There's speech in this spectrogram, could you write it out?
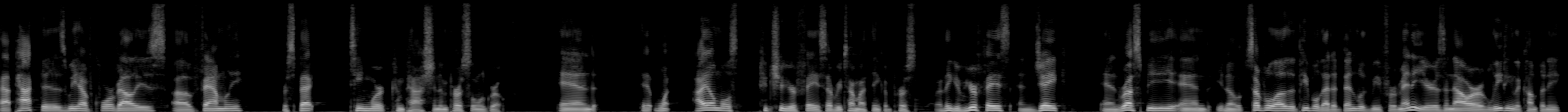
at PacBiz we have core values of family, respect, teamwork, compassion, and personal growth. And it what I almost picture your face every time I think of personal growth. I think of your face and Jake and Rusty and you know several other people that have been with me for many years and now are leading the company.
